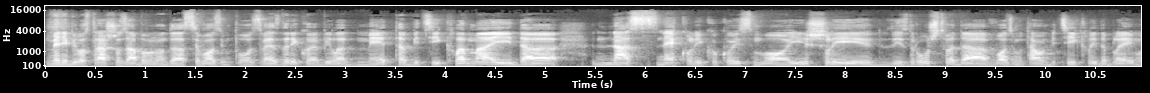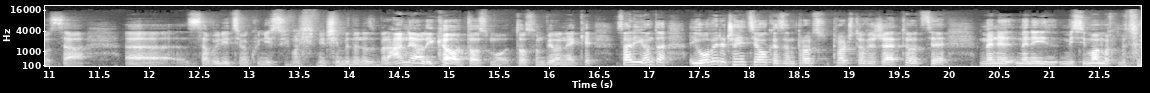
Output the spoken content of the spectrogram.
meni je bilo strašno zabavno da se vozim po Zvezdari koja je bila meta biciklama i da nas nekoliko koji smo išli iz društva da vozimo tamo bicikli, da blejimo sa uh, sa vojnicima koji nisu imali ničime da nas brane, ali kao to smo, to smo bile neke stvari. I onda, i u ovoj rečenici, ovo kad sam pročitao ove žeteoce, mene, mene, mislim, odmah me to,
